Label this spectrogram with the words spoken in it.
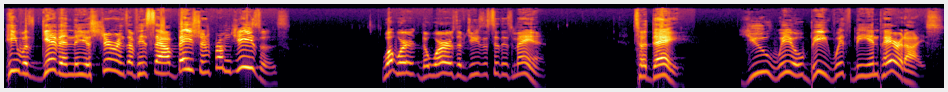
he was given the assurance of his salvation from Jesus. What were the words of Jesus to this man? Today, you will be with me in paradise.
